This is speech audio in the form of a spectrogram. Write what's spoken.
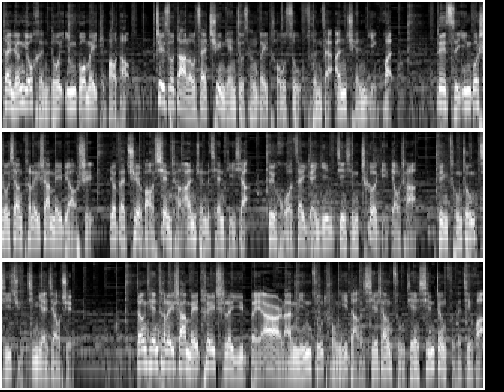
但仍有很多英国媒体报道，这座大楼在去年就曾被投诉存在安全隐患。对此，英国首相特蕾莎梅表示，要在确保现场安全的前提下，对火灾原因进行彻底调查，并从中汲取经验教训。当天，特蕾莎梅推迟了与北爱尔兰民族统一党协商组建新政府的计划，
